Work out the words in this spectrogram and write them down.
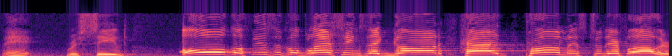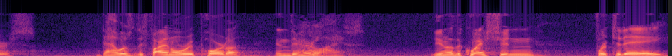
They received all the physical blessings that God had promised to their fathers. That was the final report in their lives. You know, the question for today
